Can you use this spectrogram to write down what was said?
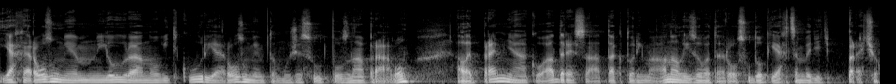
Ja rozumiem Juránovi Kúri a rozumiem tomu, že súd pozná právo, ale pre mňa ako adresáta, ktorý má analyzovať ten rozsudok, ja chcem vedieť prečo.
